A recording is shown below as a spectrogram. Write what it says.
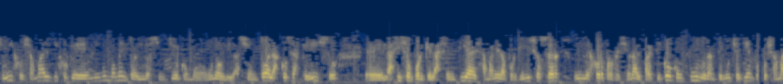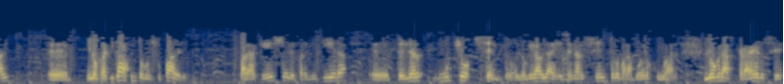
su hijo Jamal dijo que en ningún momento él lo sintió como una obligación. Todas las cosas que hizo, eh, las hizo porque las sentía de esa manera, porque lo hizo ser un mejor profesional. Practicó Kung Fu durante mucho tiempo Jamal eh, y lo practicaba junto con su padre para que eso le permitiera eh, tener mucho centro. Lo que él habla es de tener centro para poder jugar. Logra abstraerse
